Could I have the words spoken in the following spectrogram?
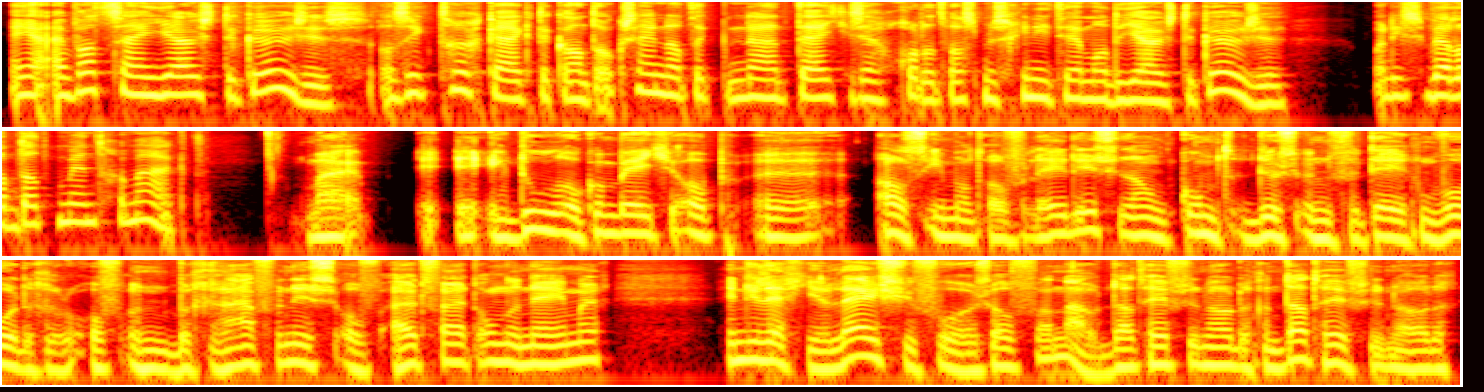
En, ja, en wat zijn juist de keuzes? Als ik terugkijk, dan kan het ook zijn dat ik na een tijdje zeg: God, dat was misschien niet helemaal de juiste keuze. Maar die is wel op dat moment gemaakt. Maar ik doel ook een beetje op uh, als iemand overleden is, dan komt dus een vertegenwoordiger of een begrafenis- of uitvaartondernemer. En die leg je een lijstje voor, zo van nou, dat heeft u nodig en dat heeft u nodig.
